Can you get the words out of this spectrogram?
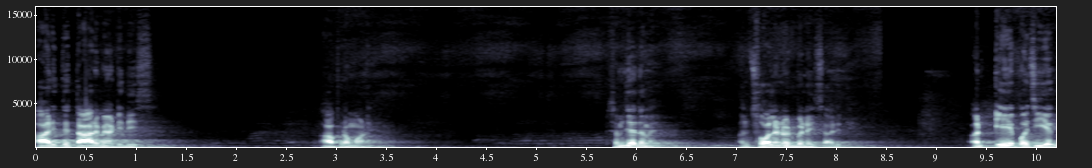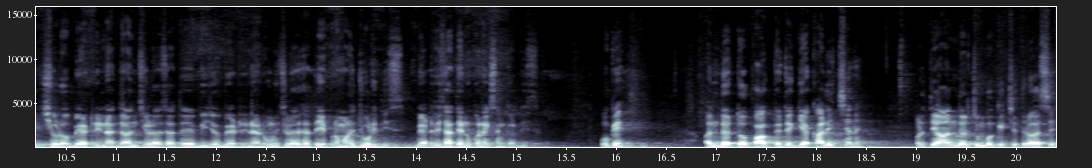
આ રીતે તાર મેંટી દઈશ. આ પ્રમાણે. સમજ્યા તમે? અને સોલેનોઇડ બનાવીશ આ રીતે. અને એ પછી એક છેડો બેટરીના ધન છેડા સાથે, બીજો બેટરીના ઋણ છેડા સાથે, એ પ્રમાણે જોડી દઈશ. બેટરી સાથે એનું કનેક્શન કરી દઈશ. ઓકે? અંદર તો ભાગ તો જગ્યા ખાલી જ છે ને? પણ ત્યાં અંદર ચુંબકીય ક્ષેત્ર હશે.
